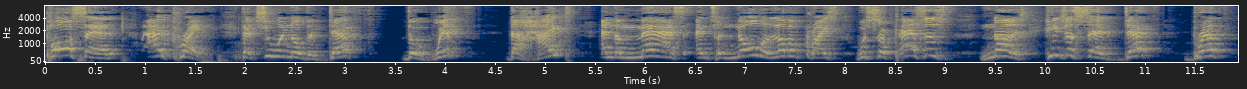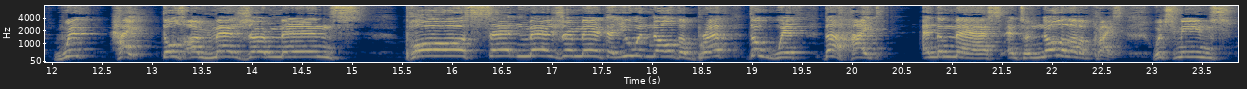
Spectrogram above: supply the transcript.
Paul said, I pray that you would know the depth, the width, the height, and the mass, and to know the love of Christ, which surpasses knowledge. He just said depth, breadth, width, height. Those are measurements. Paul said measurement that you would know the breadth, the width, the height, and the mass, and to know the love of Christ, which means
